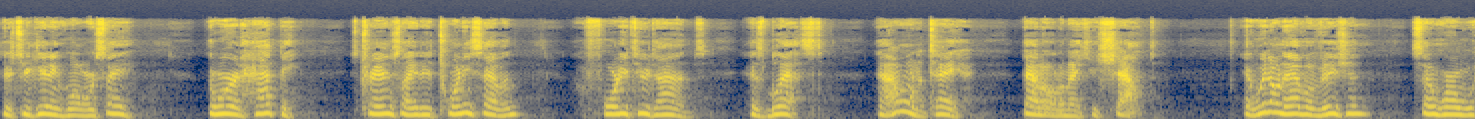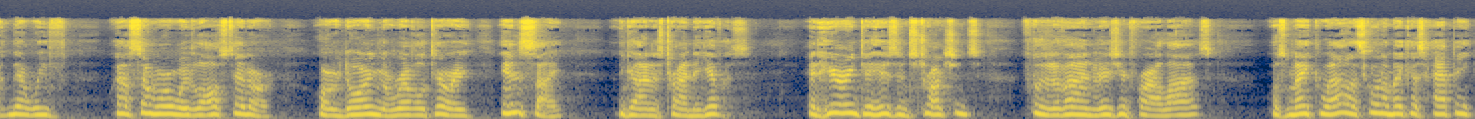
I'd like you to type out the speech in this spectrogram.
that you're getting what we're saying. The word happy is translated 27 of 42 times as blessed. Now, I want to tell you, that ought to make you shout. If we don't have a vision somewhere that we've, well, somewhere we've lost it or, or ignoring the revelatory insight that God is trying to give us. Adhering to his instructions for the divine vision for our lives was make well, it's going to make us happy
